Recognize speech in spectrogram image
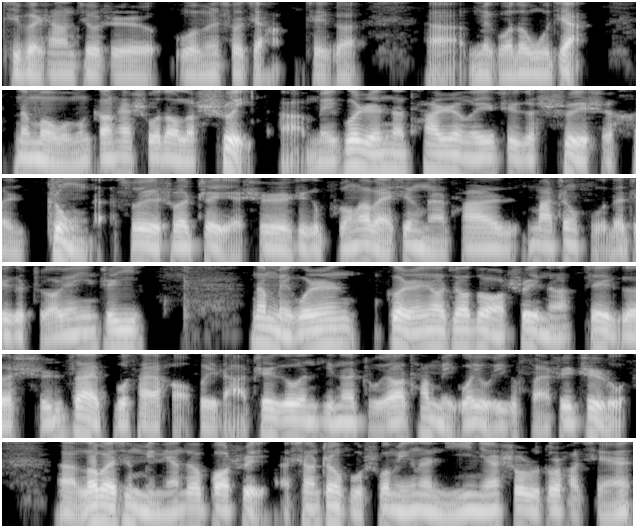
基本上就是我们所讲这个啊，美国的物价。那么我们刚才说到了税啊，美国人呢，他认为这个税是很重的，所以说这也是这个普通老百姓呢，他骂政府的这个主要原因之一。那美国人个人要交多少税呢？这个实在不太好回答这个问题呢。主要他美国有一个反税制度啊，老百姓每年都要报税啊，向政府说明呢，你一年收入多少钱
